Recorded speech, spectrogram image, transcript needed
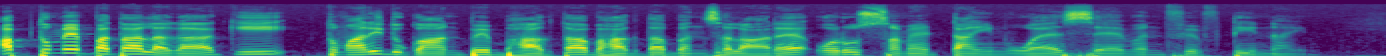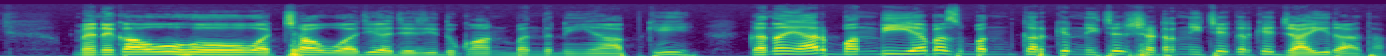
अब तुम्हें पता लगा कि तुम्हारी दुकान पे भागता भागता बंसल आ रहा है और उस समय टाइम हुआ है सेवन फिफ्टी नाइन मैंने कहा ओ हो अच्छा हुआ जी, अजय जी, दुकान बंद नहीं है आपकी। कहना यार बंद ही है बस बंद करके नीचे शटर नीचे करके जा ही रहा था।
